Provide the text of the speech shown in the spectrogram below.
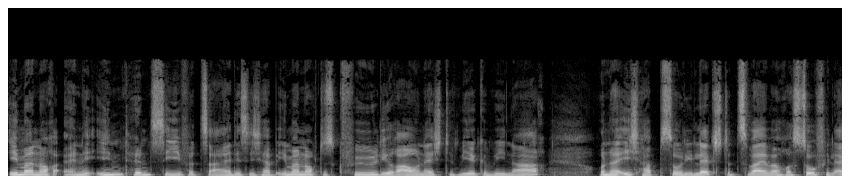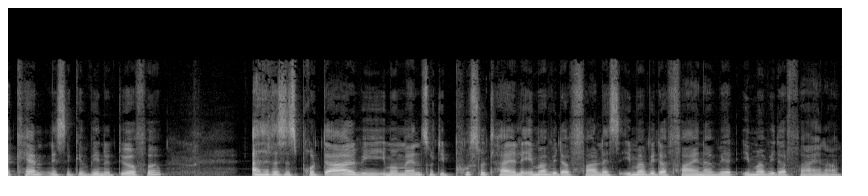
immer noch eine intensive Zeit ist. Ich habe immer noch das Gefühl, die Rauhnächte wirken wie nach. Und ich habe so die letzten zwei Wochen so viel Erkenntnisse gewinnen dürfen. Also das ist brutal, wie im Moment so die Puzzleteile immer wieder fallen, es immer wieder feiner wird, immer wieder feiner.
